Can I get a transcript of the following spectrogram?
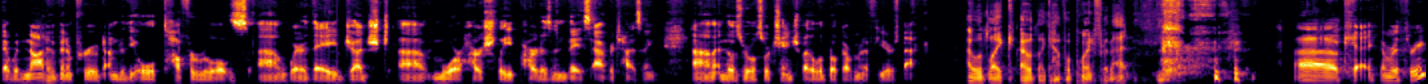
that would not have been approved under the old tougher rules, uh, where they judged uh, more harshly partisan-based advertising, um, and those rules were changed by the Liberal government a few years back. I would like I would like half a point for that. Uh, okay, number three.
